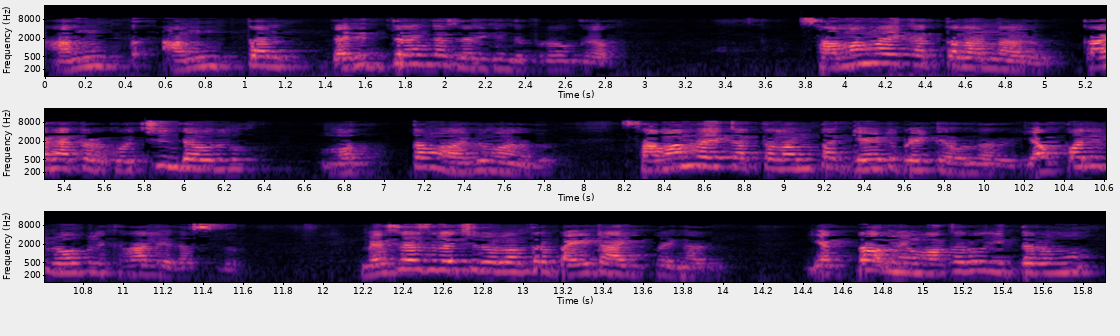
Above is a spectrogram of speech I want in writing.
అంత అంత దరిద్రంగా జరిగింది ప్రోగ్రాం సమన్వయకర్తలు అన్నారు. కానీ అక్కడికి వచ్చింది ఎవరు? మొత్తం అభిమానులు. సమన్వయకర్తలంతా గేటు పెట్టే ఉన్నారు. ఎవ్వరి లోపలికి రాలేదు అసలు. మెసేజ్లు వచ్చిన వాళ్ళందరూ బయట ఆగిపోయినారు. ఎట్టో మేము ఒకరు ఇద్దరము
